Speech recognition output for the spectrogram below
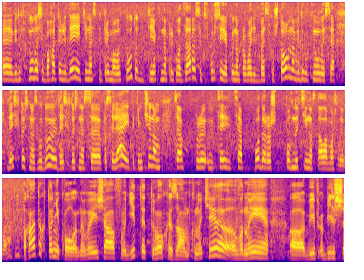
е, відгукнулося багато людей, які нас підтримали тут. От, як, наприклад, зараз екскурсію, яку нам проводять безкоштовно, відгукнулися. Десь хтось нас годує, десь хтось нас е, поселяє, і таким чином ця ця, ця подорож повноцінно стала можливою. Багато хто ніколи не виїжджав. Діти трохи замкнуті. Вони більше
